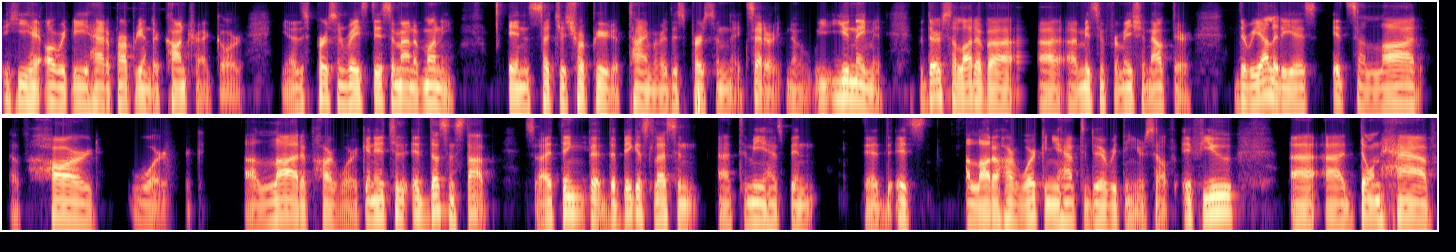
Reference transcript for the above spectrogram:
he already had a property under contract or you know this person raised this amount of money in such a short period of time or this person et cetera you know you name it. But there's a lot of uh, uh, uh, misinformation out there. The reality is it's a lot of hard work a lot of hard work and it it doesn't stop. So i think that the biggest lesson uh, to me has been that it's a lot of hard work and you have to do everything yourself. If you uh, uh, don't have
